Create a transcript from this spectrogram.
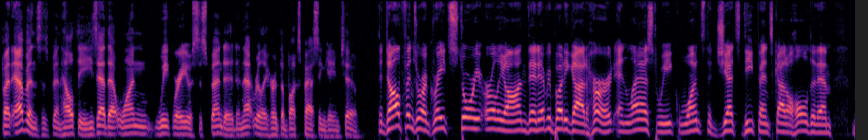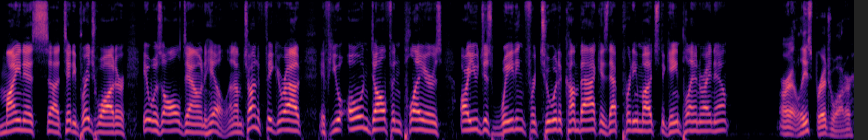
but Evans has been healthy. He's had that one week where he was suspended, and that really hurt the Bucks passing game too. The Dolphins were a great story early on, then everybody got hurt. And last week, once the Jets defense got a hold of them, minus uh, Teddy Bridgewater, it was all downhill. And I'm trying to figure out if you own Dolphin players, are you just waiting for Tua to come back? Is that pretty much the game plan right now? Or at least Bridgewater.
